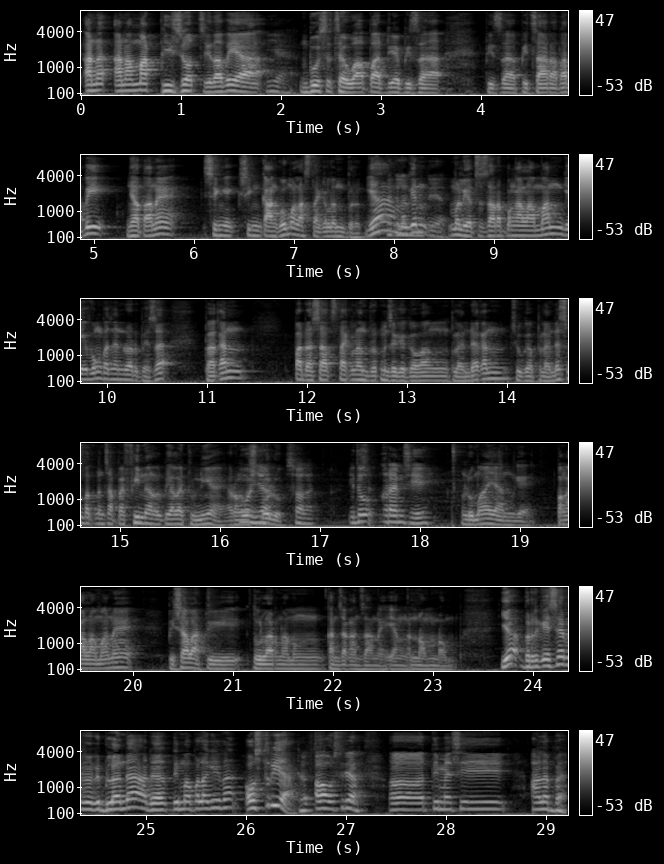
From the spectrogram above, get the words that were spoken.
anak anak Mark Bizot sih, tapi ya bu sejauh apa dia bisa bisa bicara. Tapi nyatanya sing sing kanggo malah Stekelenburg. Ya Stekelenburg, mungkin iya. melihat secara pengalaman kayak wong pancen luar biasa. Bahkan pada saat Stekelenburg menjaga gawang Belanda kan juga Belanda sempat mencapai final Piala Dunia ya, Oh 2010. iya, soalnya. Itu keren sih. lumayan kayak pengalamannya bisa lah ditular namang kanca-kancane yang enom-nom ya bergeser dari Belanda ada tim apa lagi pak? Austria. Oh, Austria, eh tim Messi Alaba.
